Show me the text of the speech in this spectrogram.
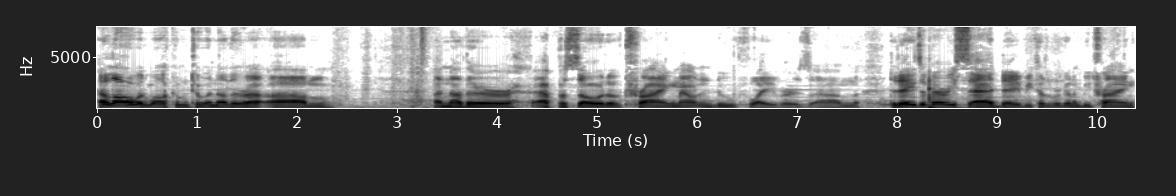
Hello and welcome to another uh, um, another episode of trying Mountain Dew flavors. Um, today's a very sad day because we're going to be trying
